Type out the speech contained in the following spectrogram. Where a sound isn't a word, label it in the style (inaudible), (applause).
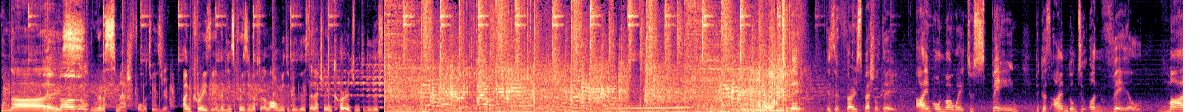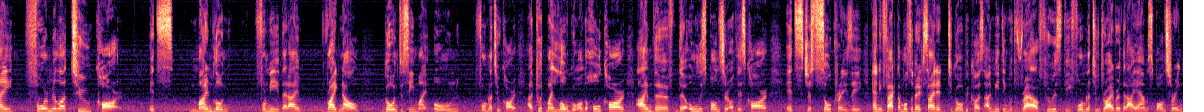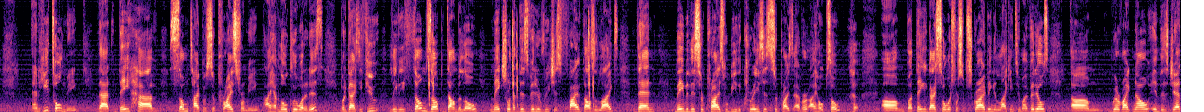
Nice. We're gonna smash Formula 2 this year. I'm crazy, and then he's crazy enough to allow me to do this and actually encourage me to do this. Today is a very special day. I'm on my way to Spain because I'm going to unveil my Formula 2 car. It's mind blowing for me that I'm right now going to see my own Formula 2 car. I put my logo on the whole car. I'm the, the only sponsor of this car. It's just so crazy. And in fact, I'm also very excited to go because I'm meeting with Ralph, who is the Formula 2 driver that I am sponsoring. And he told me that they have some type of surprise for me. I have no clue what it is. But guys, if you leave a thumbs up down below, make sure that this video reaches 5,000 likes, then maybe this surprise will be the craziest surprise ever. I hope so. (laughs) um, but thank you guys so much for subscribing and liking to my videos. Um, we're right now in this jet.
